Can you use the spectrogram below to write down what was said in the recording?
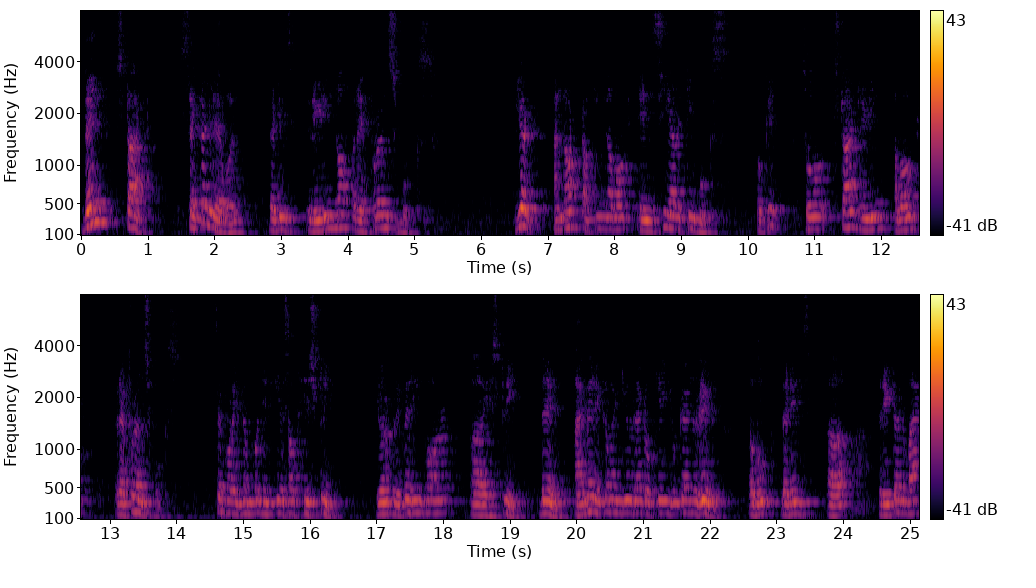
Then start. Second level that is reading of reference books. Here i'm not talking about ncert books okay? So start reading about reference books. Say for example in case of history you are preparing for uh, history then i may recommend you that okay you can read a book that is uh, written by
